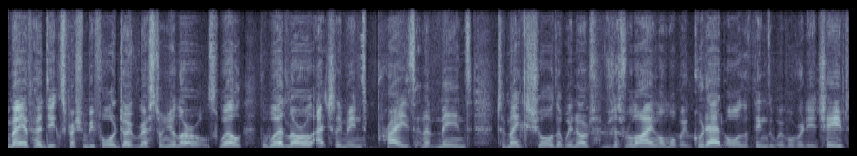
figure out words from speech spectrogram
You may have heard the expression before, don't rest on your laurels. Well, the word laurel actually means praise, and it means to make sure that we're not just relying on what we're good at or the things that we've already achieved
